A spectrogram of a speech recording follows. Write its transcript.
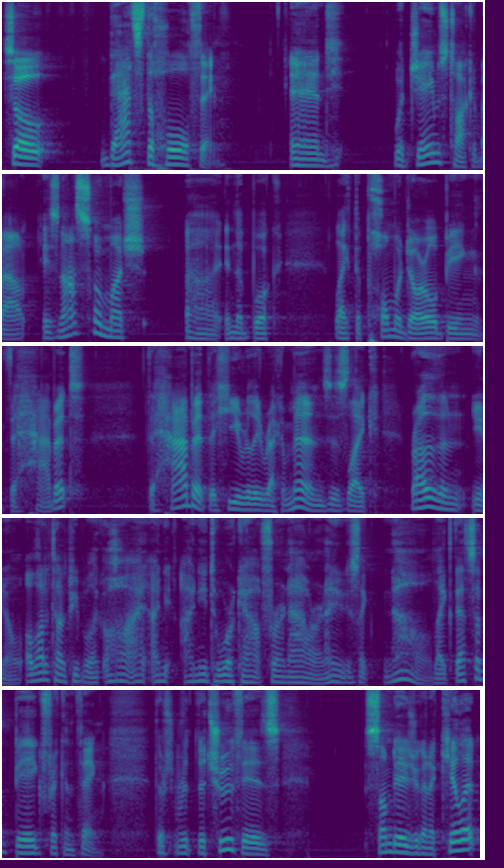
So that's the whole thing. And what James talked about is not so much uh, in the book like the Pomodoro being the habit, the habit that he really recommends is like rather than you know a lot of times people are like oh I, I, I need to work out for an hour and i just like no like that's a big freaking thing. The truth is some days you're going to kill it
